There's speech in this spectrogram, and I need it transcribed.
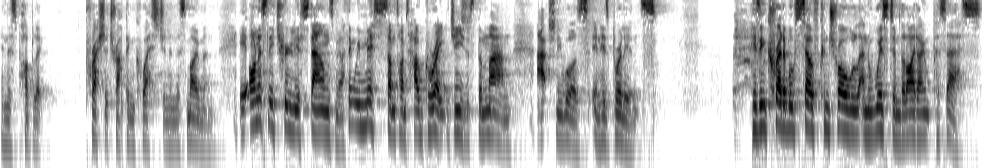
in this public pressure trapping question in this moment. It honestly truly astounds me. I think we miss sometimes how great Jesus the man actually was in his brilliance. His incredible self control and wisdom that I don't possess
